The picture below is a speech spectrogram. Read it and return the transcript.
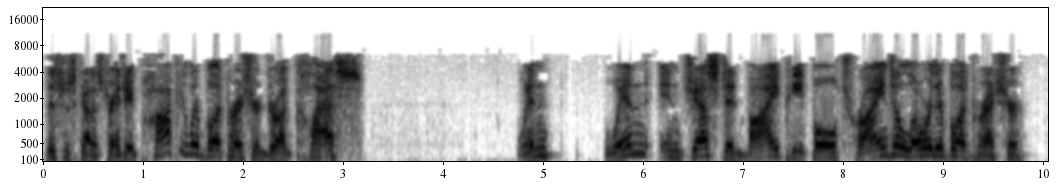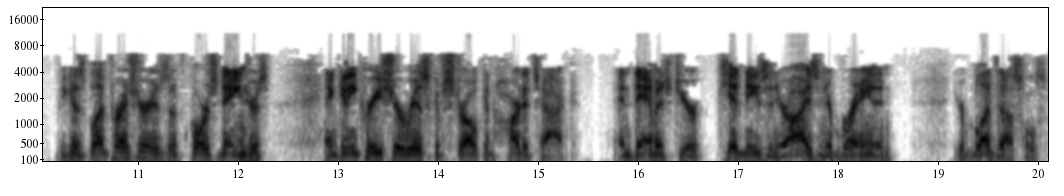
This was kind of strange. A popular blood pressure drug class when when ingested by people trying to lower their blood pressure, because blood pressure is of course dangerous and can increase your risk of stroke and heart attack and damage to your kidneys and your eyes and your brain and your blood vessels.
